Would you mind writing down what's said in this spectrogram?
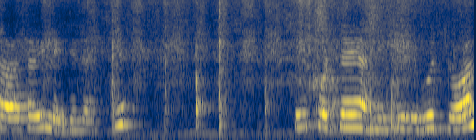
তাড়াতাড়ি লেগে যাচ্ছে। এই পর্যায়ে আমি দিয়ে দেবো জল,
